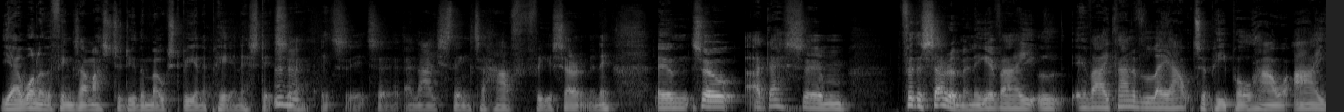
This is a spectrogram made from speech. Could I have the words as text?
yeah one of the things I'm asked to do the most. Being a pianist, it's Mm-hmm. a it's it's a, a nice thing to have for your ceremony. Um, so I guess um, for the ceremony, if I if I kind of lay out to people how I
